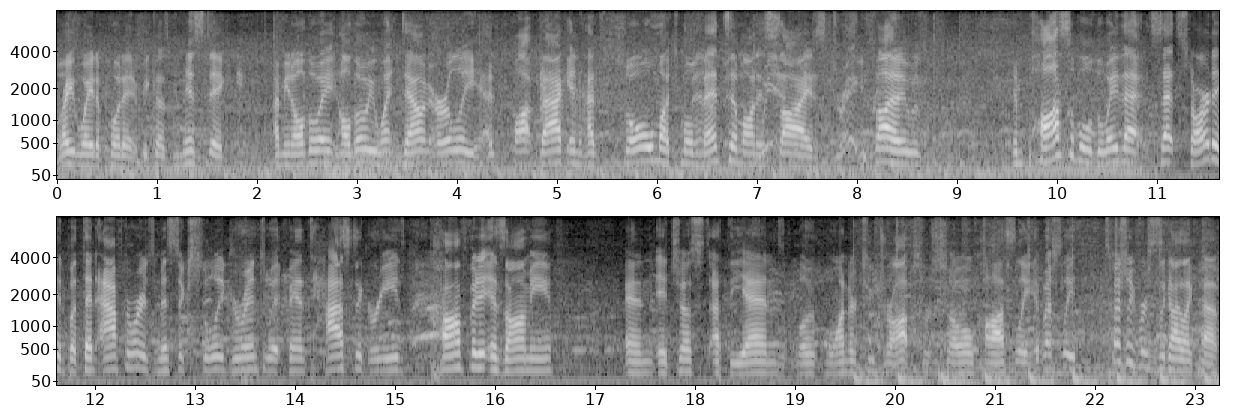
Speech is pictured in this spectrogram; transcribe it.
great way to put it because Mystic, I mean, although he, although he went down early, had fought back and had so much momentum on his side, you thought it was impossible the way that set started, but then afterwards, Mystic slowly grew into it. Fantastic reads, confident Azami, and it just at the end, one or two drops were so costly, especially especially versus a guy like Pep.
